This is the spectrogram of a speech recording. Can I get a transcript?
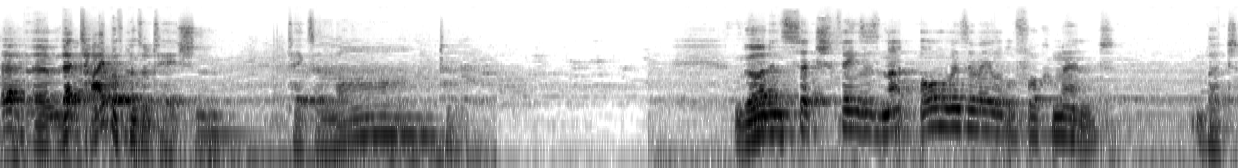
That, um, that type of consultation takes a long time. God in such things is not always available for command, but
